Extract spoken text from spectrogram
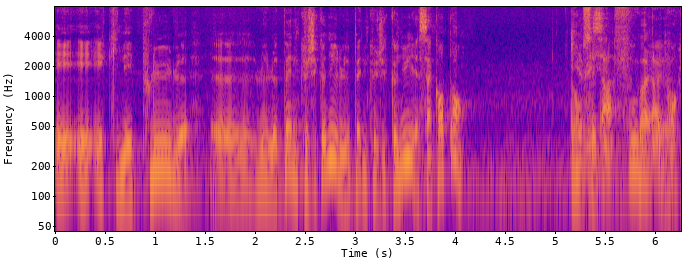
et, qui n'est plus le, le, Pen que j'ai connu. Le Pen que j'ai connu il y a 50 ans. Donc c'est voilà, donc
